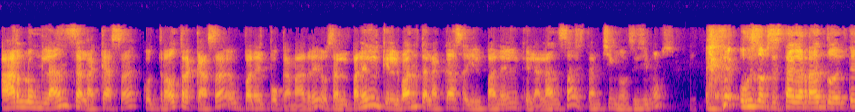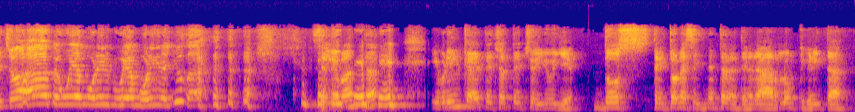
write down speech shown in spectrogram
Arlong lanza la casa contra otra casa, un panel poca madre. O sea, el panel que levanta la casa y el panel que la lanza están chingoncísimos. Usopp se está agarrando del techo. ¡Ah, me voy a morir, me voy a morir! ¡Ayuda! se levanta y brinca de techo a techo y huye. Dos tritones intentan detener a Arlong que grita:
